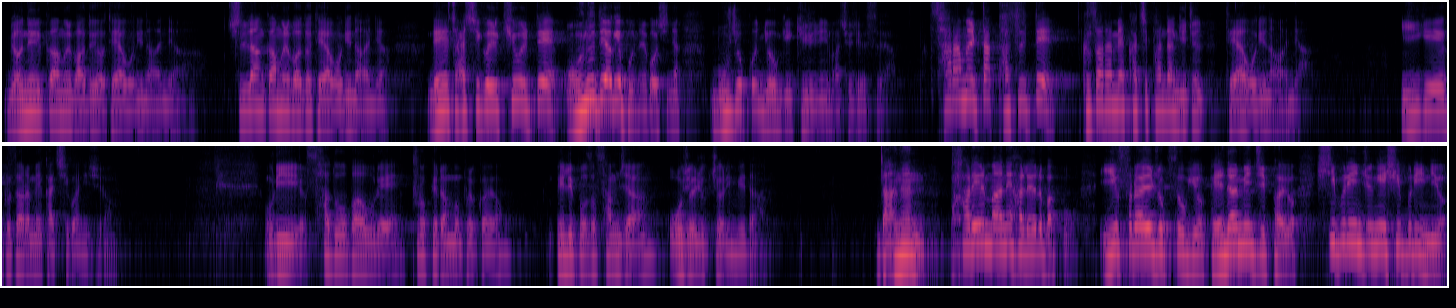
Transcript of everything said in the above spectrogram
며느리감을 봐도요, 대학 어디 나왔냐? 신랑감을 봐도 대학 어디 나왔냐? 내 자식을 키울 때 어느 대학에 보낼 것이냐? 무조건 여기 기준이 맞춰져 있어요. 사람을 딱 봤을 때 그 사람의 가치 판단 기준 대학 어디 나왔냐? 이게 그 사람의 가치관이죠. 우리 사도 바울의 프로필 한번 볼까요? 빌립보서 3장 5절 6절입니다. 나는 8일 만에 할례를 받고 이스라엘 족속이요 베냐민 지파요 히브리인 중에 히브리인이요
